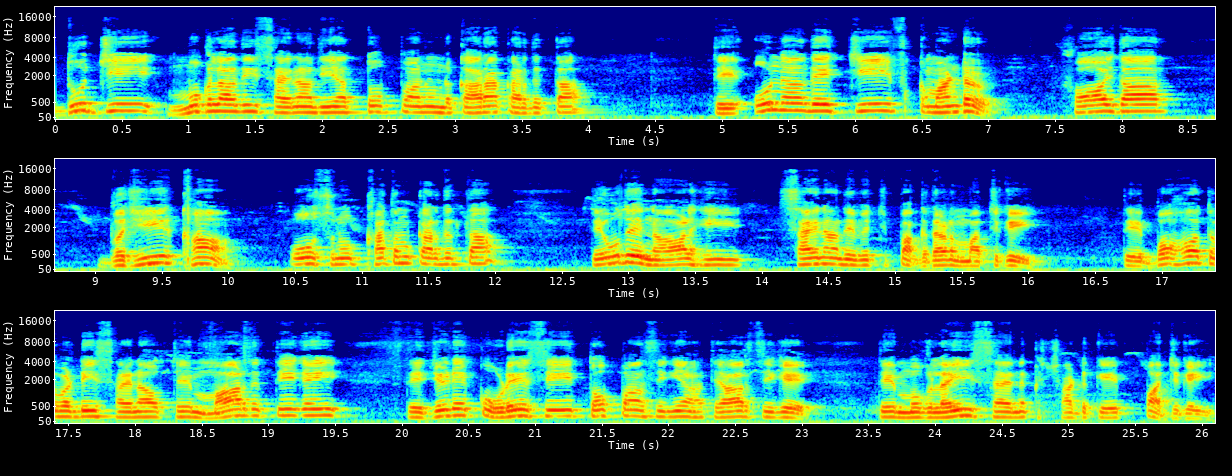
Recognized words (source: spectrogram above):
ਦੂਜੀ ਮੁਗਲਾਂ ਦੀ ਸੈਨਾ ਦੀਆਂ ਤੋਪਾਂ ਨੂੰ ਨਕਾਰਾ ਕਰ ਦਿੱਤਾ ਤੇ ਉਹਨਾਂ ਦੇ ਚੀਫ ਕਮਾਂਡਰ, ਫੌਜਦਾਰ ਵਜ਼ੀਰ ਖਾਂ ਉਸ ਨੂੰ ਖਤਮ ਕਰ ਦਿੱਤਾ ਤੇ ਉਹਦੇ ਨਾਲ ਹੀ ਸੈਨਾ ਦੇ ਵਿੱਚ ਭਗਦੜ ਮਚ ਗਈ ਤੇ ਬਹੁਤ ਵੱਡੀ ਸੈਨਾ ਉੱਥੇ ਮਾਰ ਦਿੱਤੀ ਗਈ ਤੇ ਜਿਹੜੇ ਘੋੜੇ ਸੀ, ਤੋਪਾਂ ਸੀਗੀਆਂ, ਹਥਿਆਰ ਸੀਗੇ ਤੇ ਮੁਗਲਈ ਸੈਨਿਕ ਛੱਡ ਕੇ ਭੱਜ ਗਈ।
